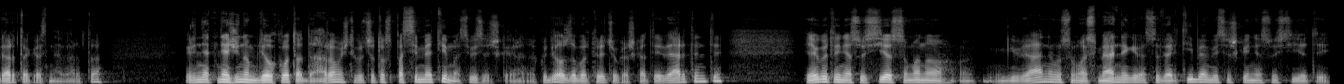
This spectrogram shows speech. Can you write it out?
verta, kas neverta. Ir net nežinom, dėl ko tą darom, iš tikrųjų čia toks pasimetimas visiškai yra. Kodėl aš dabar turėčiau kažką tai vertinti, Jeigu tai nesusijęs su mano gyvenimu, su mano asmeninė gyvenimu, su vertybėm visiškai nesusiję, tai,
